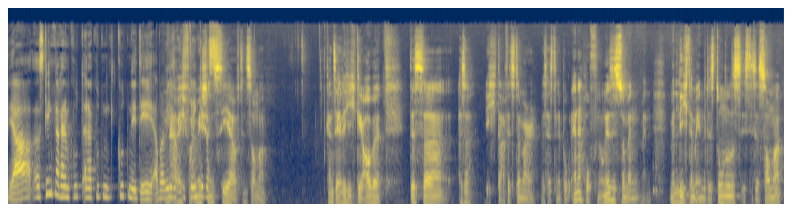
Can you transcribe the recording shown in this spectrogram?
Ja, das klingt nach einem gut, einer guten, guten Idee, aber wie Ja, gesagt, aber ich, ich freue mich schon sehr auf den Sommer. Ganz ehrlich, ich glaube, dass, äh, also ich darf jetzt einmal, was heißt eine, Bo- eine Hoffnung, es ist so mein, mein, mein Licht am Ende des Tunnels, ist dieser Sommer,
